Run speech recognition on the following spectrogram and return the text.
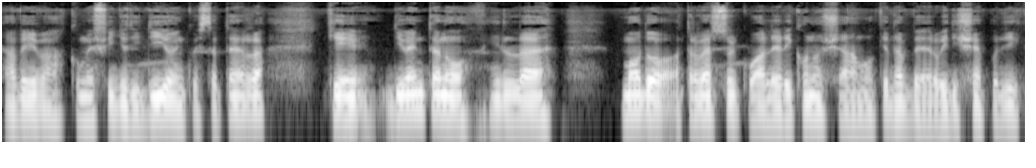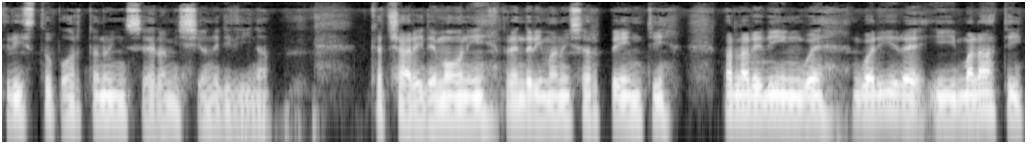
aveva come figlio di Dio in questa terra che diventano il modo attraverso il quale riconosciamo che davvero i discepoli di Cristo portano in sé la missione divina. Cacciare i demoni, prendere in mano i serpenti, parlare lingue, guarire i malati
